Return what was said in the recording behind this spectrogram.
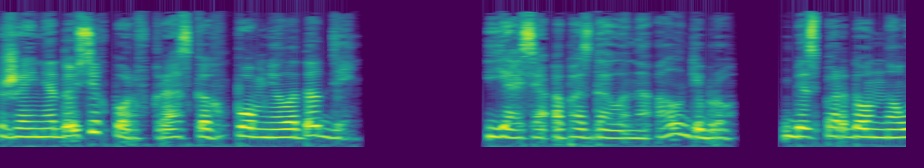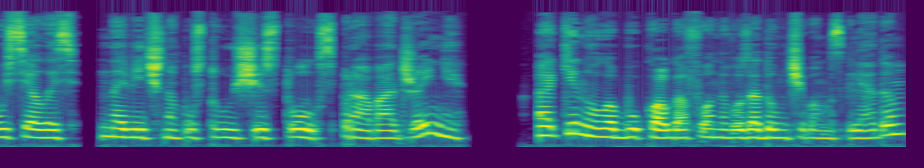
Женя до сих пор в красках помнила тот день. Яся опоздала на алгебру, беспардонно уселась на вечно пустующий стул справа от Жени, окинула Буку Агафонову задумчивым взглядом,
